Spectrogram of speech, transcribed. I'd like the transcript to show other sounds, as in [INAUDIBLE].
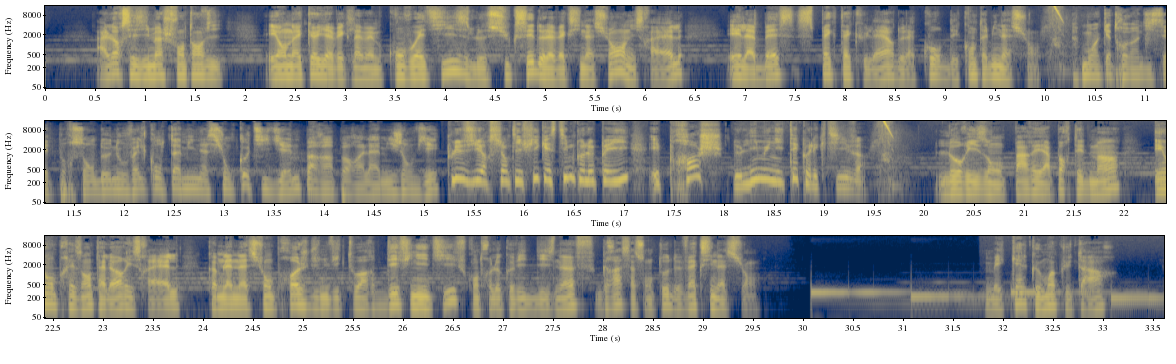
Alors ces images font envie, et on accueille avec la même convoitise le succès de la vaccination en Israël et la baisse spectaculaire de la courbe des contaminations. Moins 97% de nouvelles contaminations quotidiennes par rapport à la mi-janvier. Plusieurs scientifiques estiment que le pays est proche de l'immunité collective. L'horizon paraît à portée de main et on présente alors Israël comme la nation proche d'une victoire définitive contre le Covid-19 grâce à son taux de vaccination. Mais quelques mois plus tard,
